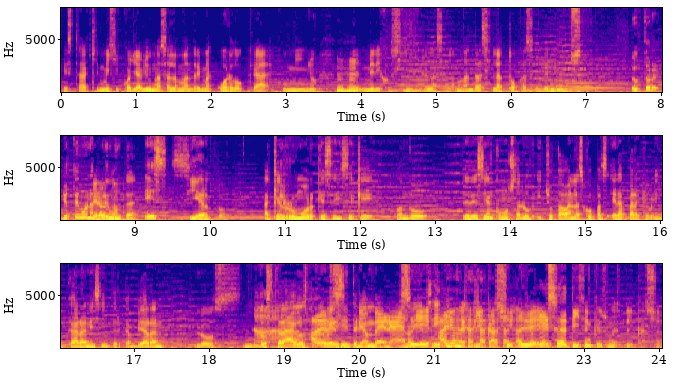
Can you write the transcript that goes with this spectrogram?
que está aquí en México, y había una salamandra y me acuerdo que, a- que un niño me, me dijo, sí, mira, la salamandra si la tocas es venenosa. doctor, yo tengo una Pero no. pregunta. ¿Es cierto aquel rumor que se dice que cuando te decían como salud y chocaban las copas era para que brincaran y se intercambiaran los, los tragos A para ver, ver, sí. si tenían veneno y Sí, así? hay una explicación. eh, Esa dicen que es una explicación,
